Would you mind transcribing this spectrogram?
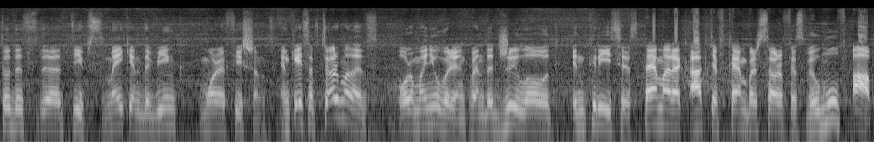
to the uh, tips, making the wing more efficient. In case of turbulence or maneuvering, when the G load increases, Tamarack active camber surface will move up,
